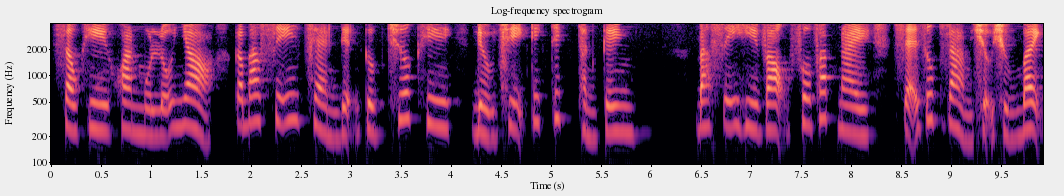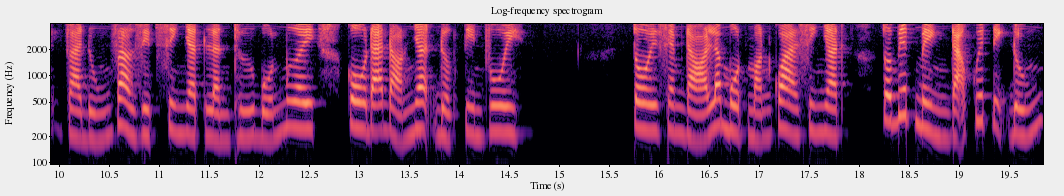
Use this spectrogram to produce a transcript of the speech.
Sau khi khoan một lỗ nhỏ, các bác sĩ chèn điện cực trước khi điều trị kích thích thần kinh. Bác sĩ hy vọng phương pháp này sẽ giúp giảm triệu chứng bệnh và đúng vào dịp sinh nhật lần thứ 40, cô đã đón nhận được tin vui. Tôi xem đó là một món quà sinh nhật. Tôi biết mình đã quyết định đúng.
